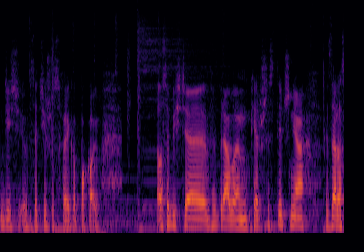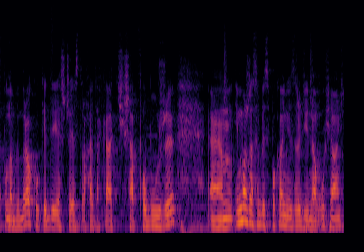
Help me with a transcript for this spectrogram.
gdzieś w zaciszu swojego pokoju. Osobiście wybrałem 1 stycznia, zaraz po nowym roku, kiedy jeszcze jest trochę taka cisza po burzy um, i można sobie spokojnie z rodziną usiąść,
